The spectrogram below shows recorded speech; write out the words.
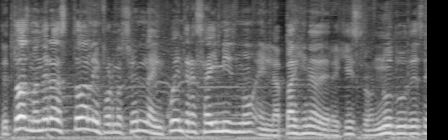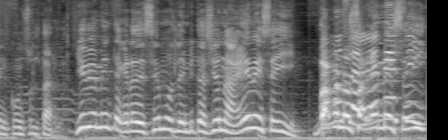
De todas maneras, toda la información la encuentras ahí mismo en la página de registro, no dudes en consultarla. Y obviamente agradecemos la invitación a MSI. ¡Vámonos ¡Vamos al MSI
